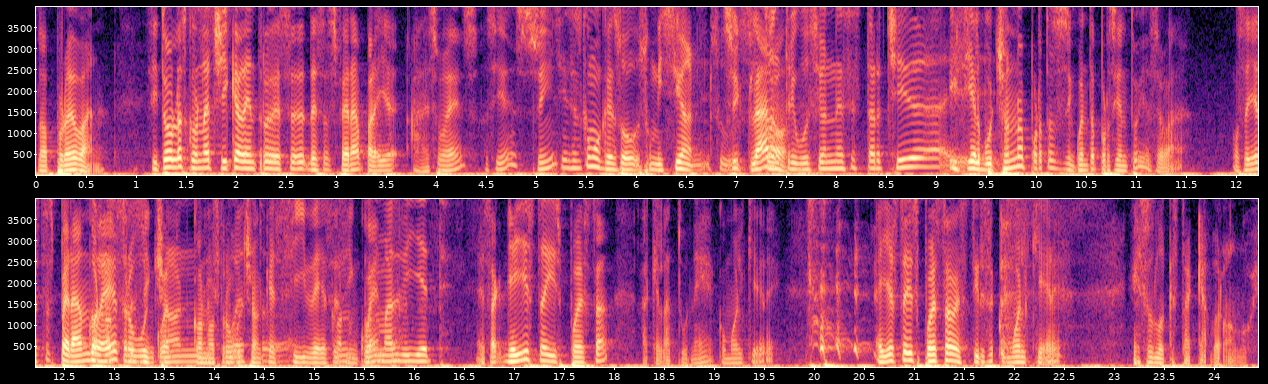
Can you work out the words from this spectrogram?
lo aprueban. Si tú hablas con una chica dentro de, ese- de esa esfera, para ella, ah, eso es, así es, sí. Sí, esa es como que su, su misión. Su, Sí, su claro. contribución es estar chida. Y si el buchón no aporta su 50%, ya se va. O sea, ya está esperando Con ese otro 50 buchón con otro buchón que sí de ese con, 50. con más billete. Exacto. Y ella está dispuesta a que la tunee como él quiere. ella está dispuesta a vestirse como él quiere. Eso es lo que está cabrón, güey.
